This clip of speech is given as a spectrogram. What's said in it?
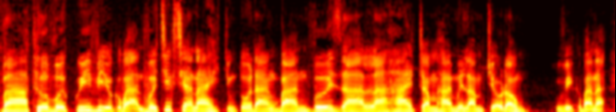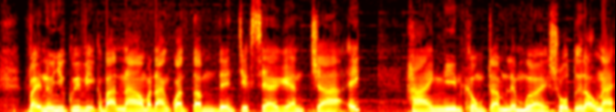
Và thưa với quý vị và các bạn, với chiếc xe này chúng tôi đang bán với giá là 225 triệu đồng quý vị các bạn ạ. Vậy nếu như quý vị các bạn nào mà đang quan tâm đến chiếc xe Gentra X 2010 số tự động này.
